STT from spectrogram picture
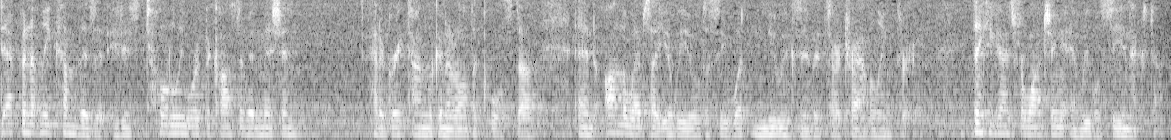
definitely come visit. It is totally worth the cost of admission. Had a great time looking at all the cool stuff. And on the website, you'll be able to see what new exhibits are traveling through. Thank you guys for watching, and we will see you next time.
